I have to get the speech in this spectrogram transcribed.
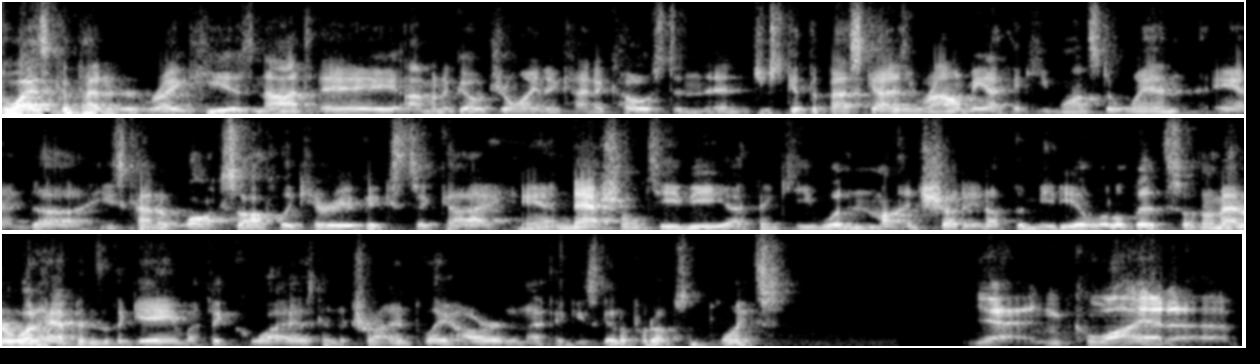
Kawhi's competitor, right? He is not a I'm going to go join and kind of coast and, and just get the best guys around me. I think he wants to win, and uh, he's kind of walk softly, carry a big stick guy. And national TV, I think he wouldn't mind shutting up the media a little bit. So no matter what happens in the game, I think Kawhi is going to try and play hard, and I think he's going to put up some points. Yeah, and Kawhi had a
